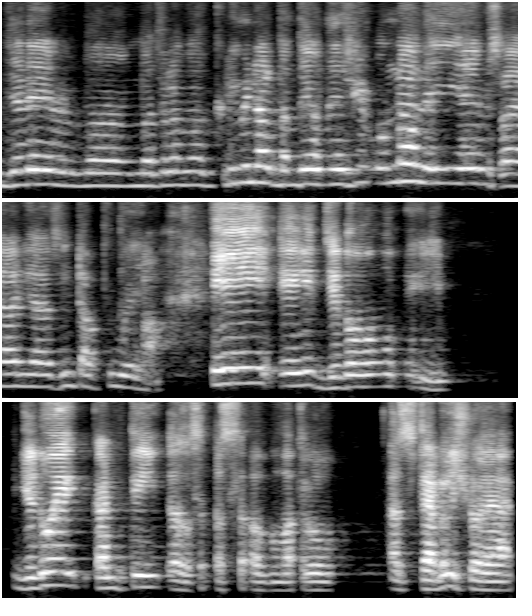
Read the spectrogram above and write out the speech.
ਜਿਹੜੇ ਮਤਲਬ ਕ੍ਰਿਮੀਨਲ ਬੰਦੇ ਹੁੰਦੇ ਸੀ ਉਹਨਾਂ ਲਈ ਇਹ ਵਸਾਇਆ ਗਿਆ ਸੀ ਟਾਪੂ ਇਹ। ਇਹ ਇਹ ਜਦੋਂ ਜਦੋਂ ਇਹ ਕੰਟਰੀ ਮਤਲਬ ਐਸਟੈਬਲਿਸ਼ ਹੋਇਆ।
